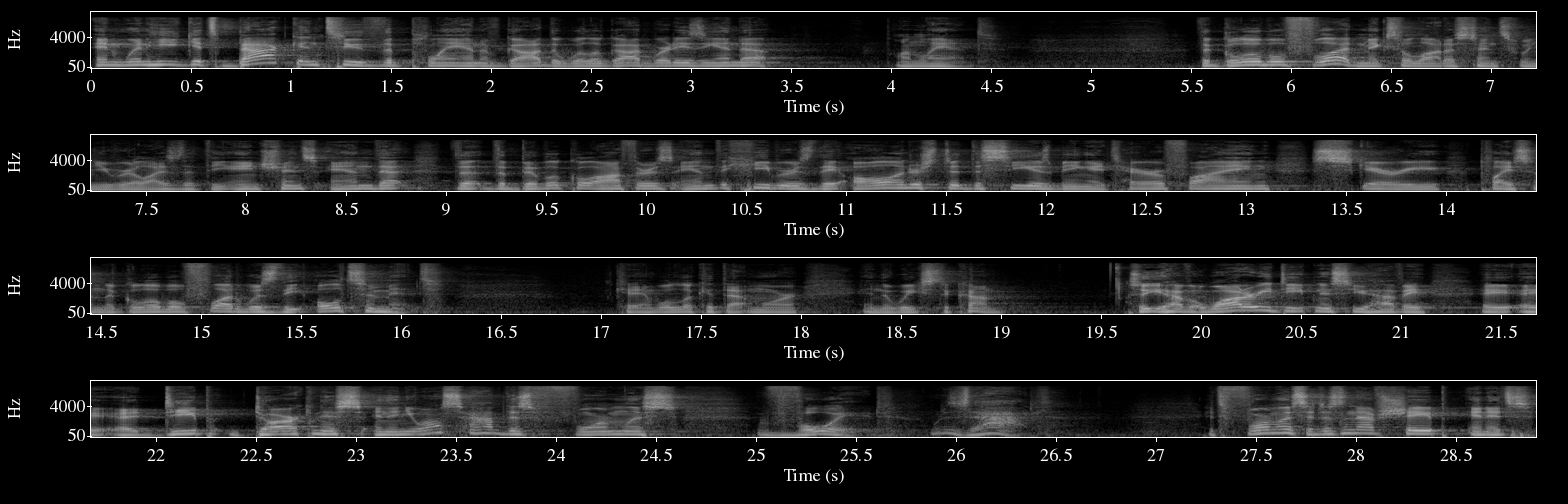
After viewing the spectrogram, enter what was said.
And when he gets back into the plan of God, the will of God, where does he end up? On land. The global flood makes a lot of sense when you realize that the ancients and that the, the biblical authors and the Hebrews, they all understood the sea as being a terrifying, scary place. And the global flood was the ultimate. Okay, and we'll look at that more in the weeks to come. So you have a watery deepness, you have a, a, a deep darkness, and then you also have this formless void. What is that? It's formless, it doesn't have shape, and it's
